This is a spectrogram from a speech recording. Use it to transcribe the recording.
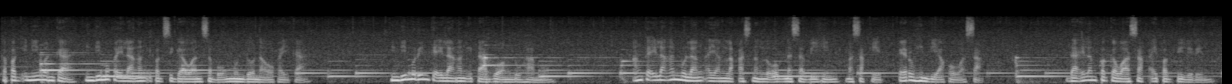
Kapag iniwan ka, hindi mo kailangang ipagsigawan sa buong mundo na okay ka. Hindi mo rin kailangang itago ang luha mo. Ang kailangan mo lang ay ang lakas ng loob na sabihin, masakit, pero hindi ako wasak. Dahil ang pagkawasak ay pagpili rin.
